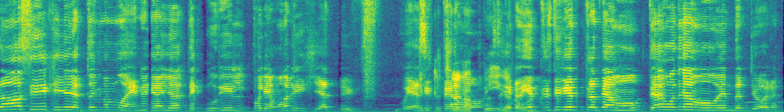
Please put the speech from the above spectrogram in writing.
No, sí, es que yo ya estoy más bueno, ya, ya descubrí el poliamor y dije, ya estoy, voy a decir te amo. te amo, te amo, te amo, voy a andar yo ahora.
